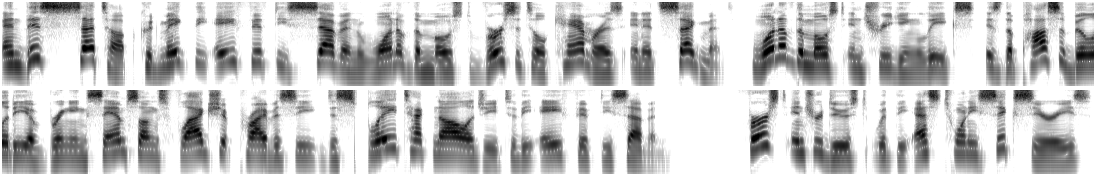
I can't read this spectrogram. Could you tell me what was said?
and this setup could make the A57 one of the most versatile cameras in its segment. One of the most intriguing leaks is the possibility of bringing Samsung's flagship privacy display technology to the A57. First introduced with the S26 series,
